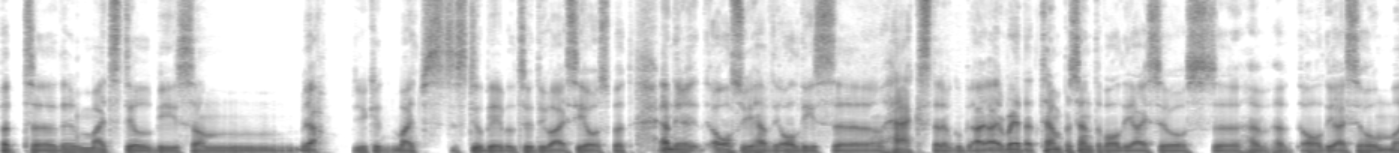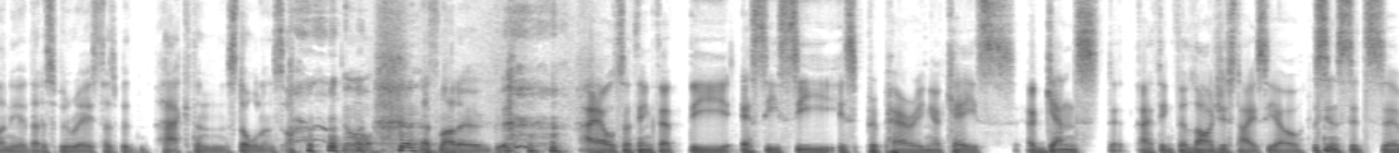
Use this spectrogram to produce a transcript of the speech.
but uh, there might still be some, yeah, you could might still be able to do ICOs, but and there also you have the, all these uh, hacks that have. I read that ten percent of all the ICOs uh, have, have, all the ICO money that has been raised has been hacked and stolen. So oh. that's not a. I also think that the SEC is preparing a case against, I think, the largest ICO, since it's uh,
